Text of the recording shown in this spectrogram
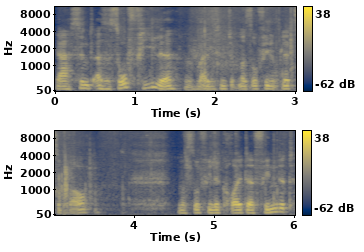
ja, sind also so viele, weiß ich nicht, ob man so viele Plätze braucht, wenn man so viele Kräuter findet.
